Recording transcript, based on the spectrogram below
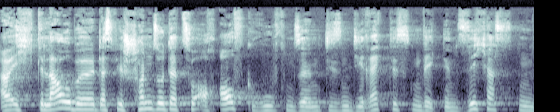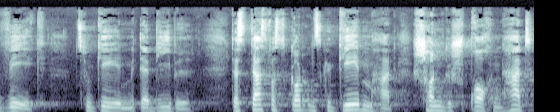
Aber ich glaube, dass wir schon so dazu auch aufgerufen sind, diesen direktesten Weg, den sichersten Weg zu gehen mit der Bibel. Dass das, was Gott uns gegeben hat, schon gesprochen hat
